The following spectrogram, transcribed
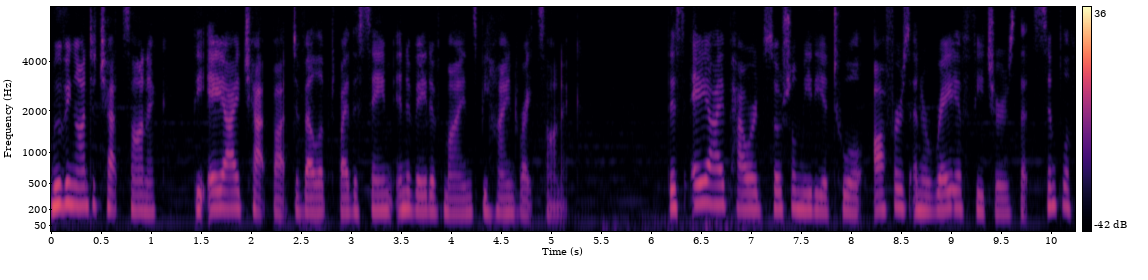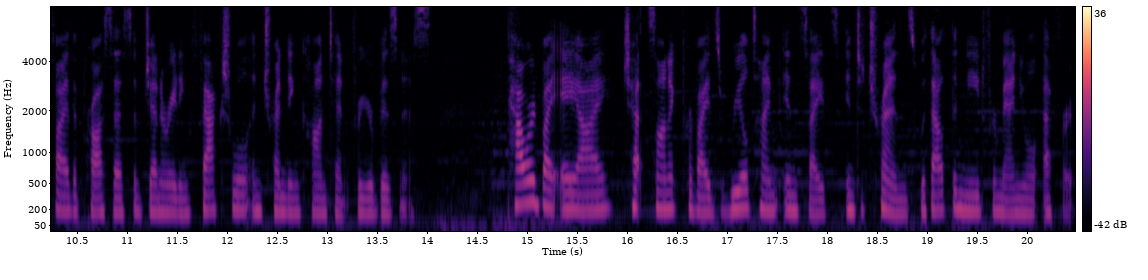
Moving on to ChatSonic, the AI chatbot developed by the same innovative minds behind WriteSonic. This AI powered social media tool offers an array of features that simplify the process of generating factual and trending content for your business. Powered by AI, ChatSonic provides real time insights into trends without the need for manual effort.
